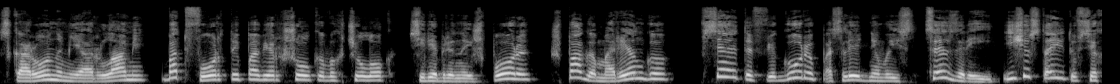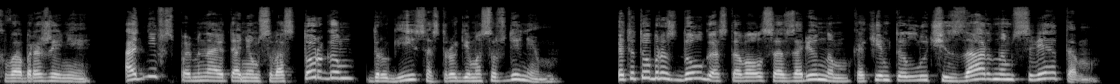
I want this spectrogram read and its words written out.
с коронами и орлами, ботфорты поверх шелковых чулок, серебряные шпоры, шпага Маренго. Вся эта фигура последнего из Цезарей еще стоит у всех в воображении. Одни вспоминают о нем с восторгом, другие — со строгим осуждением. Этот образ долго оставался озаренным каким-то лучезарным светом.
